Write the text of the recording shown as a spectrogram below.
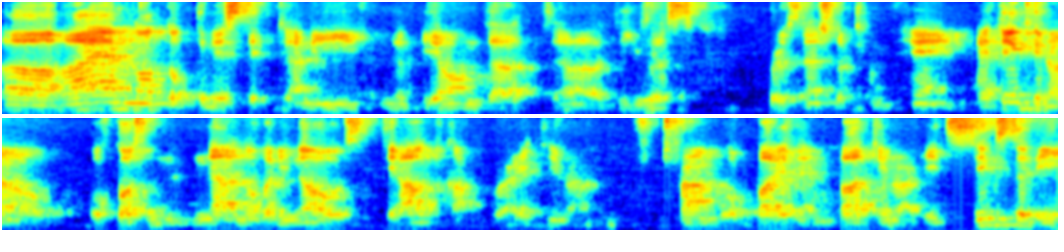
I am not optimistic. I mean, beyond that, the US presidential campaign. I think, you know, of course, now nobody knows the outcome, right? You know, Trump or Biden, but, you know, it seems to be,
